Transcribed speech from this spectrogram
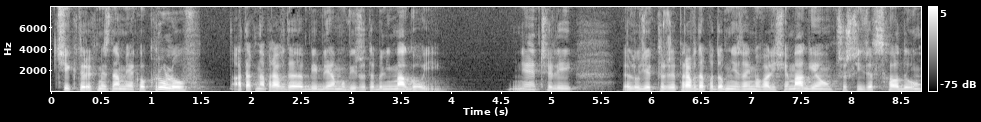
ci, których my znamy jako królów, a tak naprawdę Biblia mówi, że to byli magoi. Nie? Czyli ludzie, którzy prawdopodobnie zajmowali się magią, przyszli ze wschodu,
